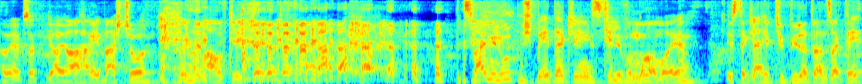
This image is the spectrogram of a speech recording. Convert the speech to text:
Habe ich gesagt, ja, ja, Harry, weißt schon. Und habe aufgelegt. Zwei Minuten später klingelt das Telefon noch einmal. Ist der gleiche Typ wieder dran und sagt, hey,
